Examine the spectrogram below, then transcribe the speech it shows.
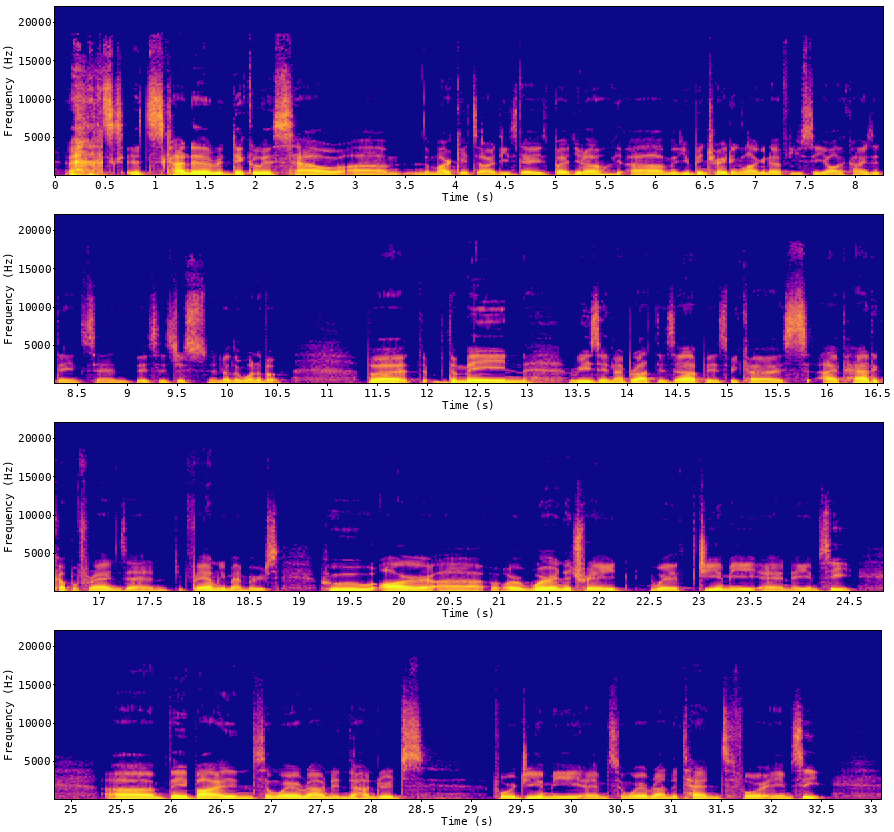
It's, it's kind of ridiculous how um, the markets are these days but you know um, you've been trading long enough you see all kinds of things and this is just another one of them but the main reason i brought this up is because i've had a couple friends and family members who are uh, or were in a trade with GME and AMC. Um, they bought in somewhere around in the hundreds for GME and somewhere around the tens for AMC.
